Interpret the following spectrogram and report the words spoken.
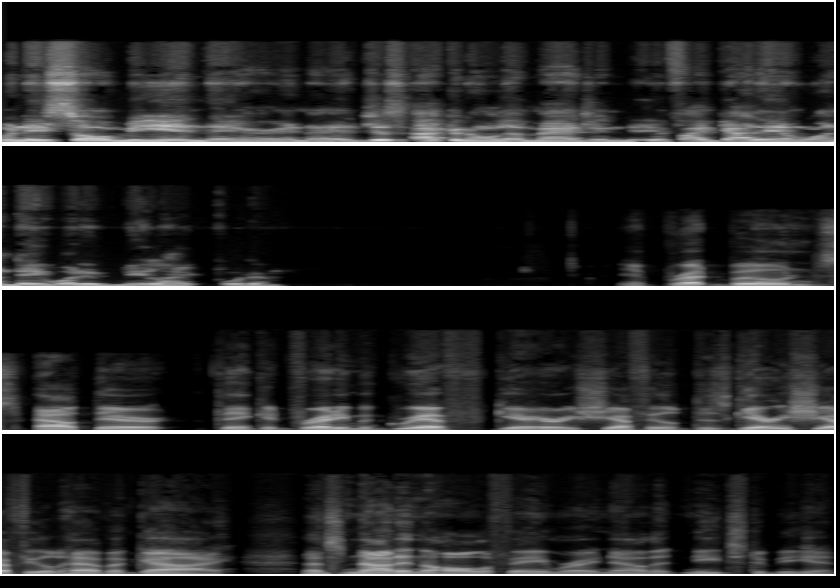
when they saw me in there, and it just I can only imagine if I got in one day what it'd be like for them. If Bret Boone's out there thinking Freddie McGriff, Gary Sheffield, does Gary Sheffield have a guy that's not in the Hall of Fame right now that needs to be in?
